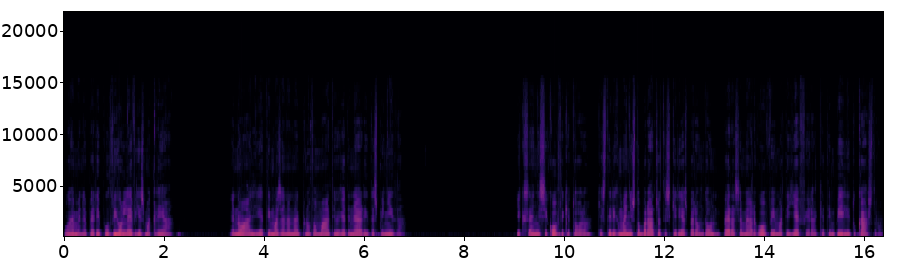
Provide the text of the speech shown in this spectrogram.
που έμενε περίπου δύο λεύγες μακριά, ενώ άλλοι ετοίμαζαν ένα υπνοδωμάτιο για την νεαρή δεσποινίδα. Η ξένη σηκώθηκε τώρα και στηριγμένη στον μπράτσο της κυρίας Περοντών πέρασε με αργό βήμα τη γέφυρα και την πύλη του κάστρου.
